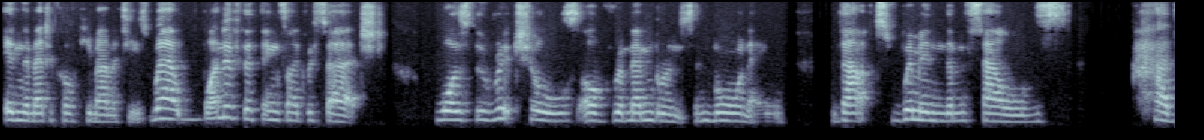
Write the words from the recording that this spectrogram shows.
in the medical humanities, where one of the things I'd researched was the rituals of remembrance and mourning that women themselves had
